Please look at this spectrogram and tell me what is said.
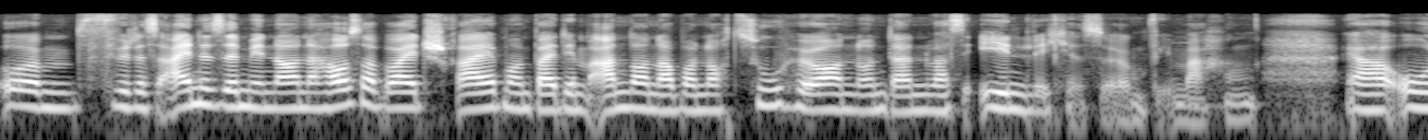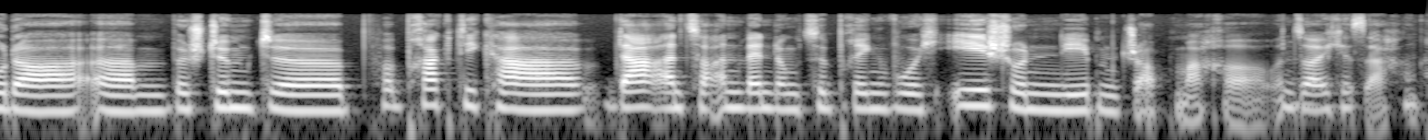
ähm, für das eine Seminar eine Hausarbeit schreiben und bei dem anderen aber noch zuhören und dann was Ähnliches irgendwie machen. Ja, oder ähm, bestimmte Praktika da an zur Anwendung zu bringen, wo ich eh schon einen Nebenjob mache und solche Sachen,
